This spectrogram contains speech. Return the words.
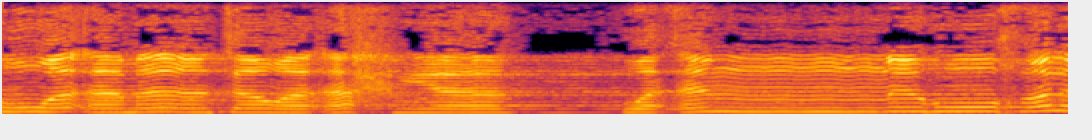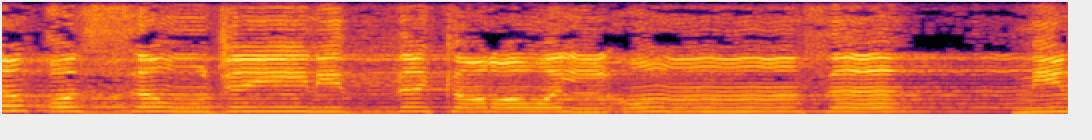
هو أمات وأحيا وأنه خلق الزوجين الذكر والأنثى من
